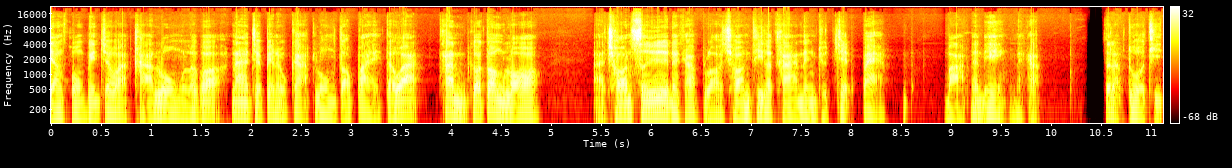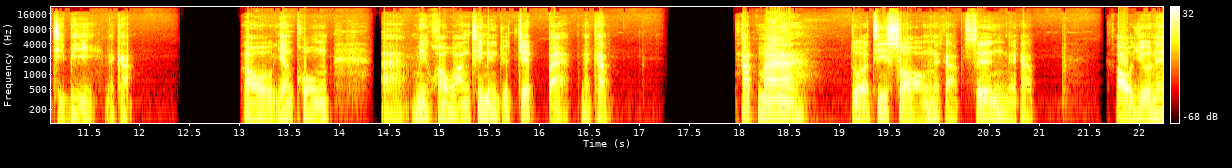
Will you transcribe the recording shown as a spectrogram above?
ยังคงเป็นจังหวะขาลง แล้วก็น่าจะเป็นโอกาสลงต่อไป แต่ว่าท่านก็ต้องรออช้อนซื้อนะครับ รอช้อนที่ราคา 1.78 บาทนั่นเองนะครับสำหรับตัว TTB นะครับ เรายังคงมีความหวังที่ 1.78 นะครับ ถัดมาตัวที่ 2 นะครับ ซึ่งนะครับเข้าอยู่ใน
